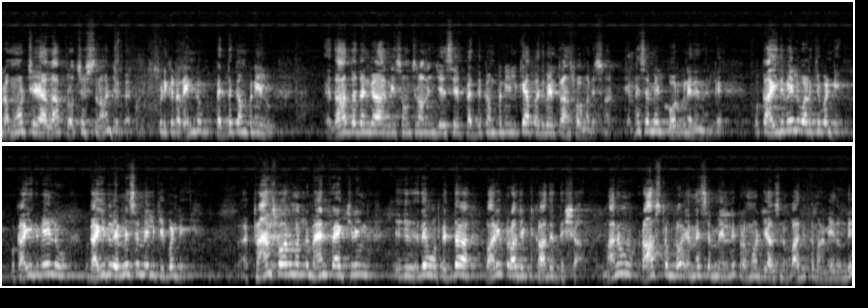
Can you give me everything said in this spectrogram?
ప్రమోట్ చేయాలా ప్రోత్సహిస్తున్నామని చెప్పారు. ఇప్పుడు ఇక్కడ రెండు పెద్ద కంపెనీలు యథాతథంగా అన్ని సంవత్సరాల నుంచి చేసే పెద్ద కంపెనీలకే ఆ పదివేలు ట్రాన్స్ఫార్మర్ ఇస్తున్నారు. ఎంఎస్ఎంఈలు కోరుకునేది ఏంటంటే ఒక ఐదు వేలు వాళ్ళకి ఇవ్వండి. ఒక ఐదు వేలు ఒక ఐదు ఎంఎస్ఎంఈలకి ఇవ్వండి. ట్రాన్స్ఫార్మర్లు మ్యానుఫ్యాక్చరింగ్ ఇదేమో పెద్ద భారీ ప్రాజెక్ట్ కాదు దిశ మనం రాష్ట్రంలో ఎంఎస్ఎంఈలని ప్రమోట్ చేయాల్సిన బాధ్యత మన మీద ఉంది.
